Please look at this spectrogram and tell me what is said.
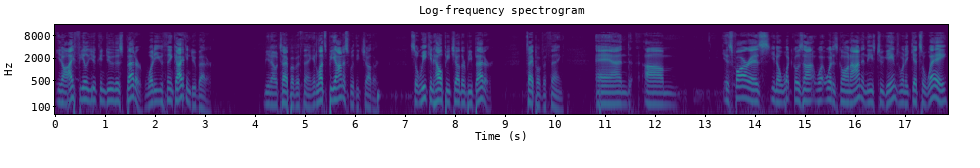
you know I feel you can do this better. What do you think I can do better? You know, type of a thing, and let's be honest with each other, so we can help each other be better, type of a thing. And um, as far as you know what goes on what what has gone on in these two games when it gets away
